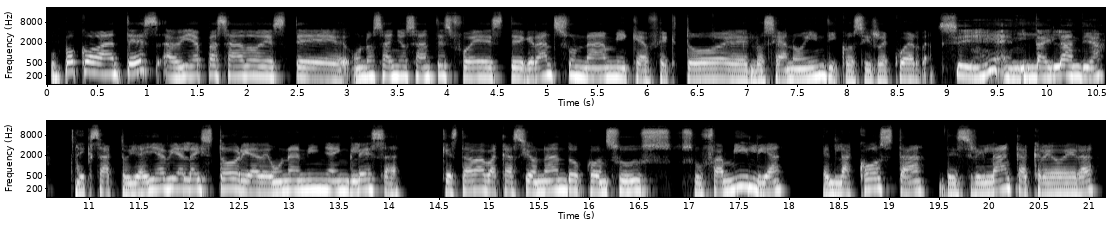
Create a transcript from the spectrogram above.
Un poco antes había pasado este, unos años antes fue este gran tsunami que afectó el Océano Índico, si recuerdan. Sí, en Tailandia. Exacto, y ahí había la historia de una niña inglesa que estaba vacacionando con sus, su familia en la costa de Sri Lanka, creo era,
